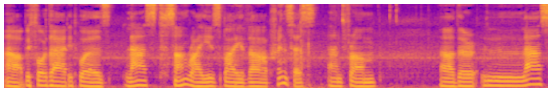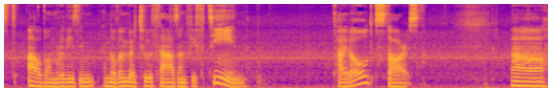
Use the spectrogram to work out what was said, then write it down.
Uh, before that, it was Last Sunrise by The Princess, and from uh, their last album released in November 2015, titled Stars. Uh,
